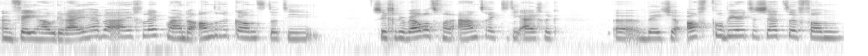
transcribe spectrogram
een veehouderij hebben eigenlijk. Maar aan de andere kant dat hij zich er wel wat van aantrekt. Dat hij eigenlijk eh, een beetje af probeert te zetten van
